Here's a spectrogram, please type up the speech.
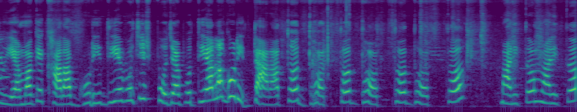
তুই আমাকে খারাপ ঘড়ি দিয়ে বলছিস প্রজাপতি আলা ঘড়ি? দাঁড়া তো ধর তো ধর তো ধর তো। মারি তো মারি তো।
